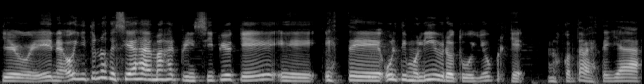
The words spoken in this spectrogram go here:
Qué buena. Oye, tú nos decías además al principio que eh, este último libro tuyo, porque nos contaba, este ya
